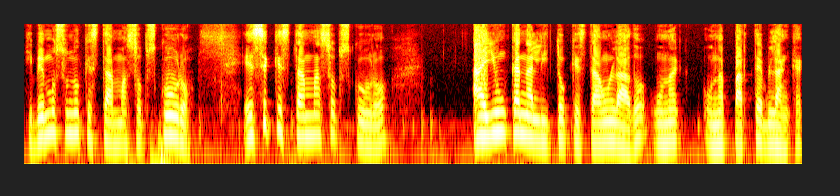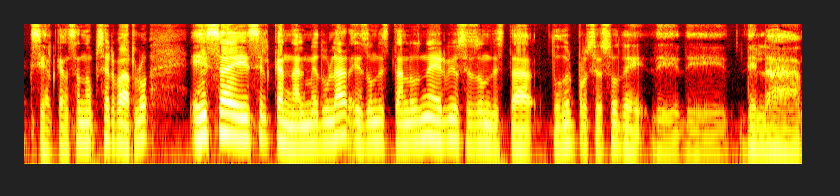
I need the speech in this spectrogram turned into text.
y vemos uno que está más oscuro. Ese que está más oscuro, hay un canalito que está a un lado, una, una parte blanca, que si alcanzan a observarlo, esa es el canal medular, es donde están los nervios, es donde está todo el proceso de, de, de la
